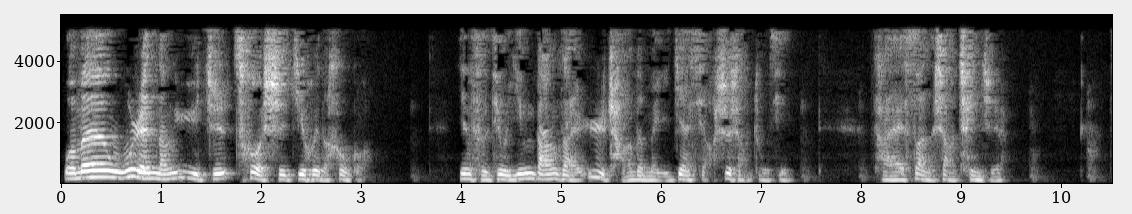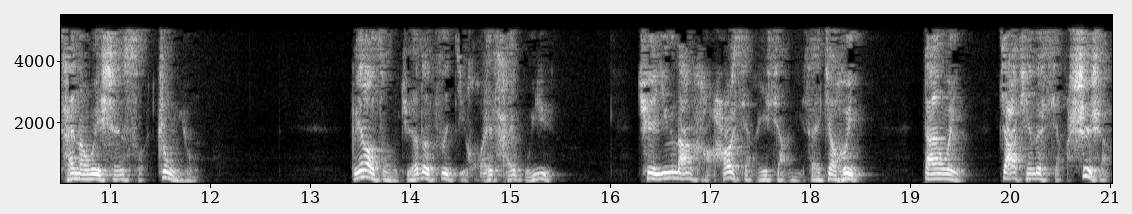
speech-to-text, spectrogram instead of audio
我们无人能预知错失机会的后果，因此就应当在日常的每一件小事上忠心，才算得上称职，才能为神所重用。不要总觉得自己怀才不遇，却应当好好想一想，你在教会、单位、家庭的小事上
